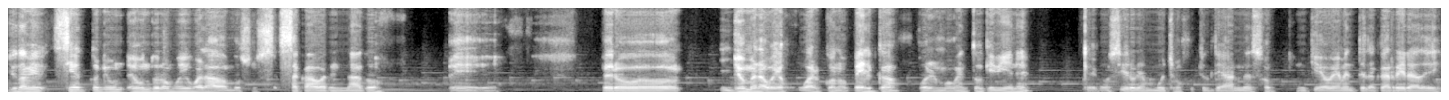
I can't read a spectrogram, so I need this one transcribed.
Yo también siento que es un duelo muy igualado, ambos son sacadores natos. Eh, pero yo me la voy a jugar con Opelka por el momento que viene que considero que es mucho mejor que el de Arneson, que obviamente la carrera de,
